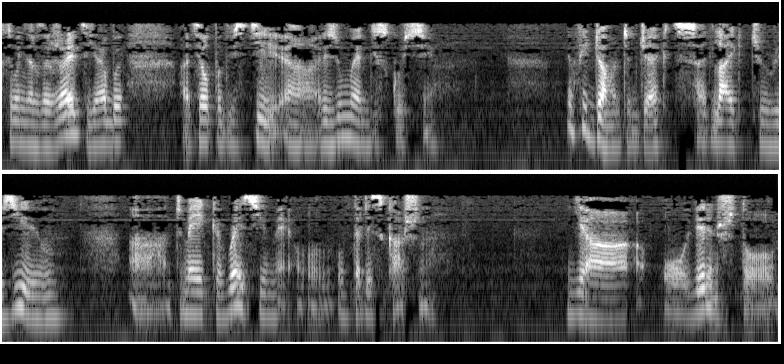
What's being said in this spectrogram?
Если вы не возражаете, я бы хотел подвести uh, резюме к дискуссии. If you don't object, I'd like to resume uh, to make a resume of the discussion. Я уверен, что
